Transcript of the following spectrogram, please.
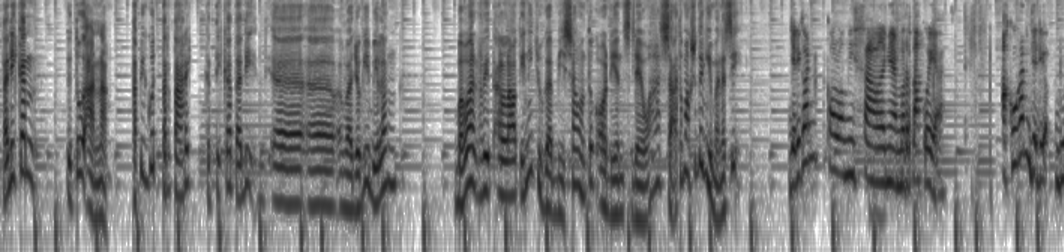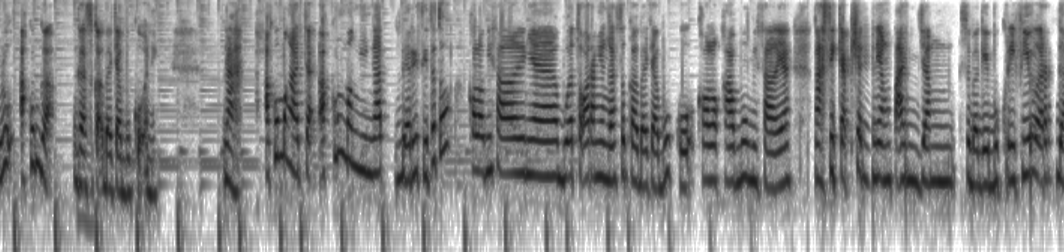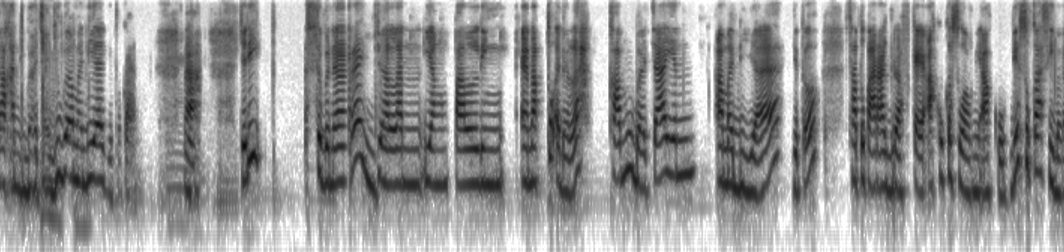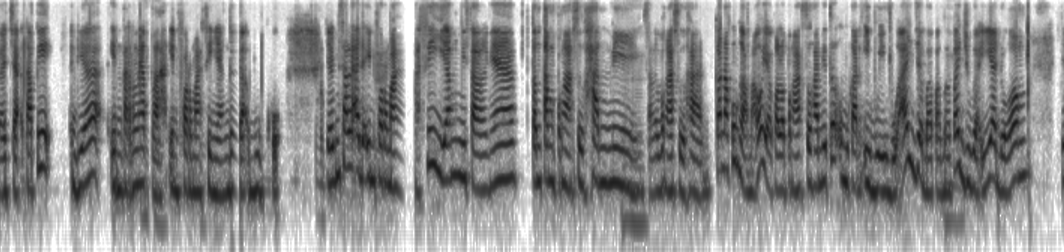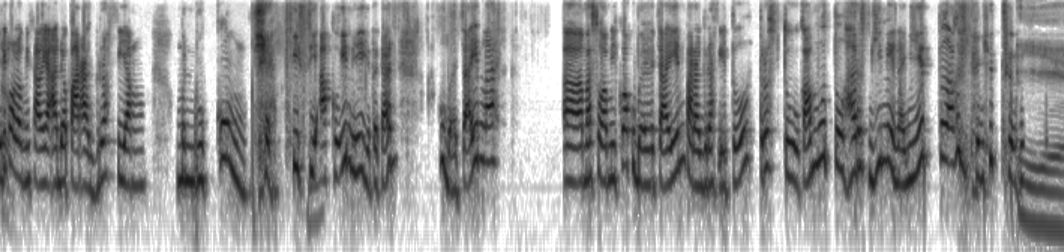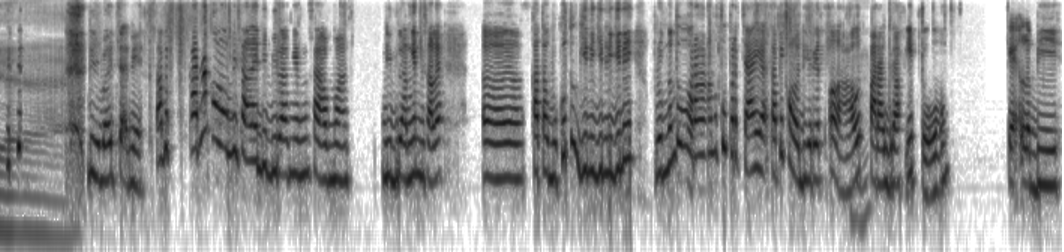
Tadi kan itu anak, tapi gue tertarik ketika tadi eh, eh, Mbak Jogi bilang bahwa read aloud ini juga bisa untuk audiens dewasa. Itu maksudnya gimana sih? Jadi kan kalau misalnya menurut aku ya, aku kan jadi dulu aku nggak nggak suka baca buku nih. Nah, aku mengaca, aku mengingat dari situ tuh kalau misalnya buat seorang yang nggak suka baca buku, kalau kamu misalnya ngasih caption yang panjang sebagai book reviewer, nggak akan dibaca juga sama dia gitu kan. Nah, jadi sebenarnya jalan yang paling enak tuh adalah kamu bacain sama dia gitu satu paragraf kayak aku ke suami aku. Dia suka sih baca, tapi dia internet lah informasinya nggak buku. Jadi misalnya ada informasi yang misalnya tentang pengasuhan nih, Hmm. misalnya pengasuhan. Kan aku nggak mau ya kalau pengasuhan itu bukan ibu-ibu aja, bapak-bapak Hmm. juga iya dong. Jadi kalau misalnya ada paragraf yang mendukung ya, visi Hmm. aku ini gitu kan, aku bacain lah. Eh, sama suamiku aku bacain paragraf itu, terus tuh kamu tuh harus gini, nah gitu, aku kayak gitu Iya. dibaca nih. Tapi karena kalau misalnya dibilangin sama dibilangin misalnya eh, kata buku tuh gini gini gini, belum tentu orang tuh percaya. Tapi kalau di read aloud Hmm. paragraf itu kayak lebih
